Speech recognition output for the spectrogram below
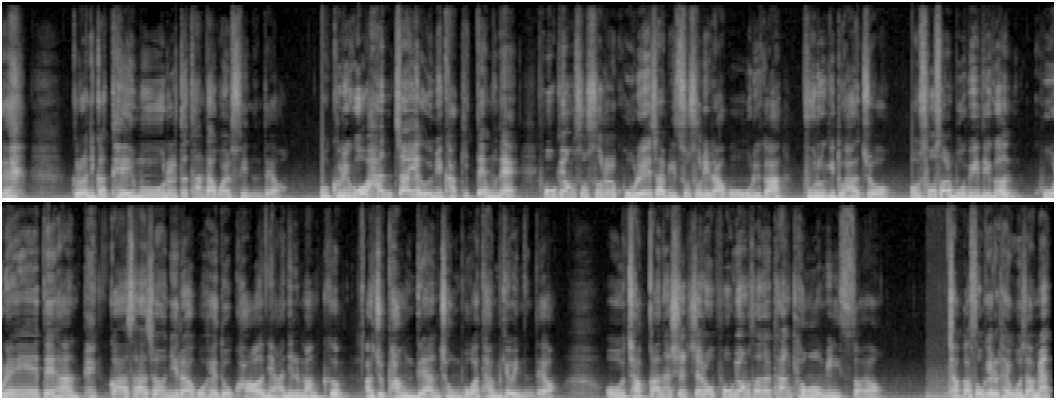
네. 그러니까 대물을 뜻한다고 할 수 있는데요. 어, 그리고 한자의 음이 같기 때문에 포경 수술을 고래잡이 수술이라고 우리가 부르기도 하죠. 어, 소설 모비딕은 고래에 대한 백과사전이라고 해도 과언이 아닐 만큼 아주 방대한 정보가 담겨 있는데요. 어, 작가는 실제로 포경선을 탄 경험이 있어요. 작가 소개를 해보자면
